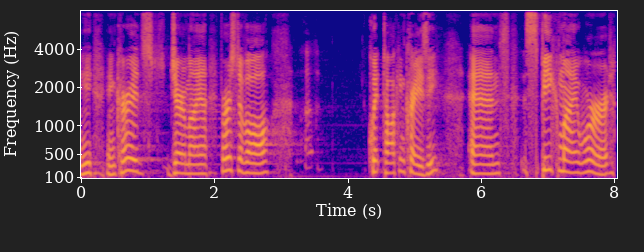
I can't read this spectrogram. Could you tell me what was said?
He encouraged Jeremiah, first of all, quit talking crazy and speak my word.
